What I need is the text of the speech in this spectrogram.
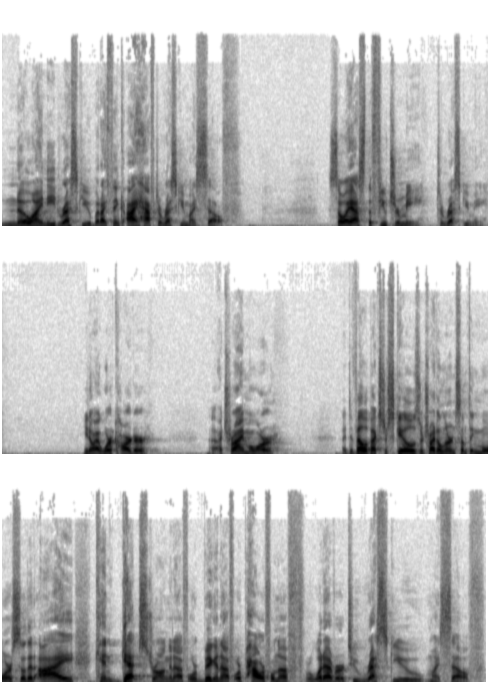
know I need rescue, but I think I have to rescue myself. So I ask the future me to rescue me. You know, I work harder, I try more, uh, develop extra skills or try to learn something more so that I can get strong enough or big enough or powerful enough or whatever to rescue myself.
